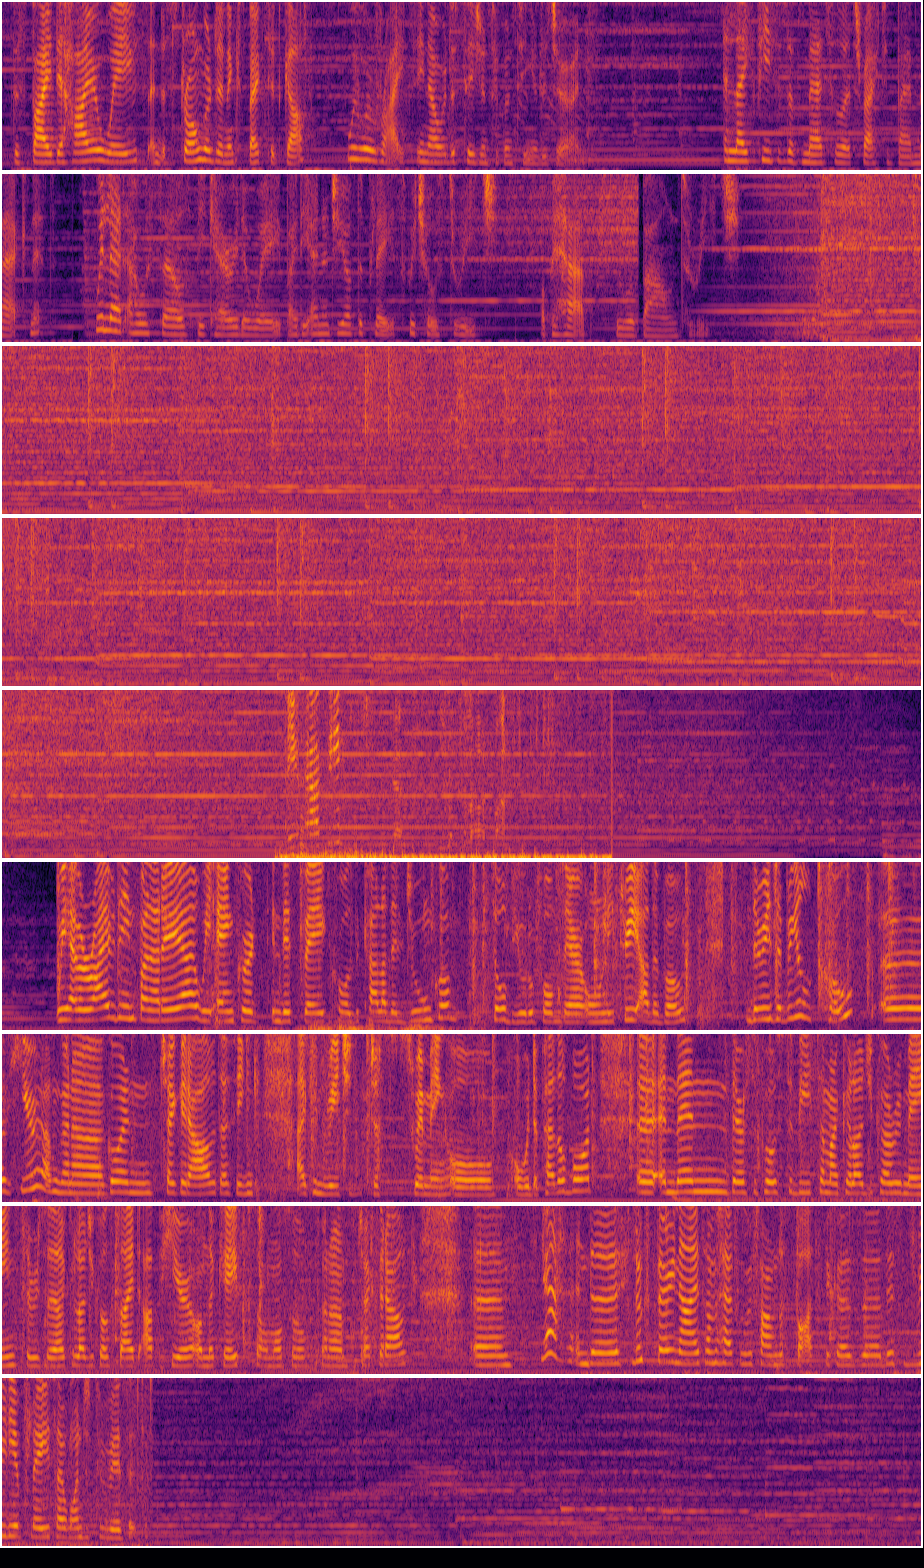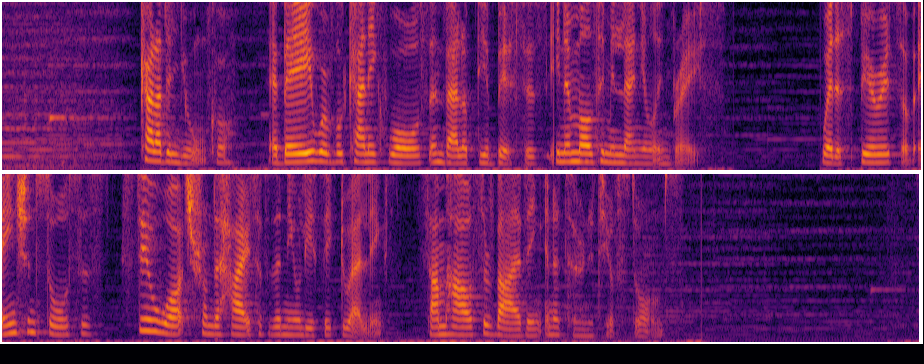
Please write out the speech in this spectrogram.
Despite the higher waves and the stronger than expected gusts, we were right in our decision to continue the journey. And like pieces of metal attracted by a magnet, we let ourselves be carried away by the energy of the place we chose to reach, or perhaps we were bound to reach. We have arrived in Panarea. We anchored in this bay called Cala del Junco. So beautiful. There are only three other boats. There is a real cove uh, here. I'm gonna go and check it out. I think I can reach it just swimming or, or with a paddleboard. Uh, and then there's supposed to be some archaeological remains. There is an archaeological site up here on the cape, so I'm also gonna check that out. Um, yeah, and uh, it looks very nice. I'm happy we found a spot because uh, this is really a place I wanted to visit. Cala del Junco, a bay where volcanic walls envelop the abysses in a multimillennial embrace, where the spirits of ancient sources still watch from the heights of the Neolithic dwellings, somehow surviving an eternity of storms.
